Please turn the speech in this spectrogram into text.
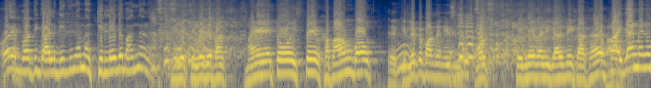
ਓਏ ਬਹੁਤੀ ਗੱਲ ਕੀਤੀ ਨਾ ਮੈਂ ਕਿੱਲੇ ਤੇ ਬੰਨਣਾ किले किले से बंद मैं तो इस पे खपा हूँ बहुत ये किले पे बांधेंगे इसलिए और किले वाली गल नहीं काका ਭਾਈਜਾਨ ਮੈਨੂੰ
